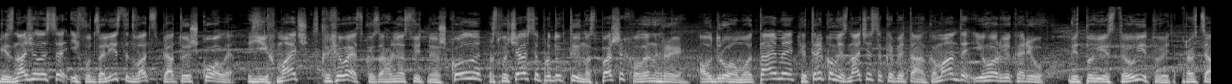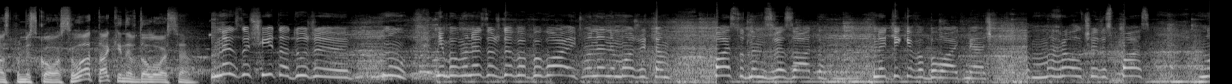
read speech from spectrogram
відзначилися і футзалісти 25-ї школи. Їх матч з Крихівецькою загальноосвітньою школою розпочався продуктивно з перших хвилин гри. А у другому таймі хитриком відзначився капітан команди Ігор Вікарюк. Відповісти у відповідь гравцям з приміського села так і не вдалося. У них защита дуже, ну, ніби вони завжди вибивають, вони не можуть там пас один зв'язати. Вони тільки вибивають м'яч. Ми грали через пас, ну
